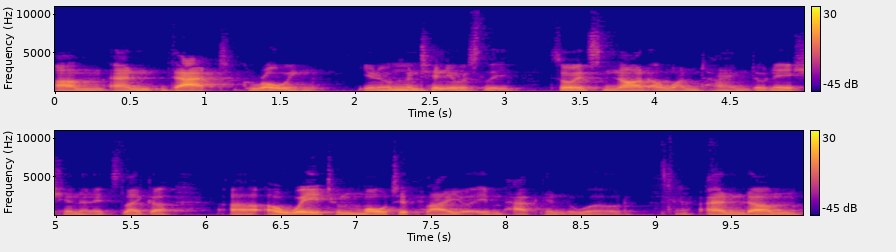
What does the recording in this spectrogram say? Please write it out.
um, and that growing you know continuously. So it's not a one-time donation, and it's like a a, a way to multiply your impact in the world. And um,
